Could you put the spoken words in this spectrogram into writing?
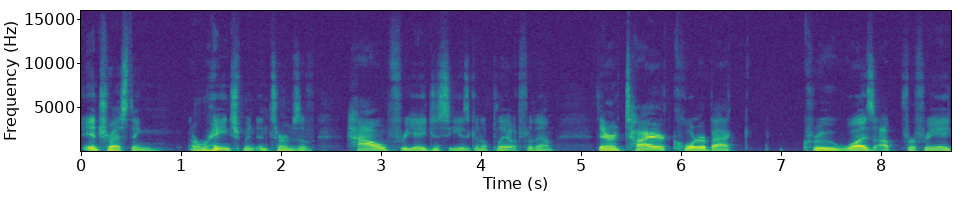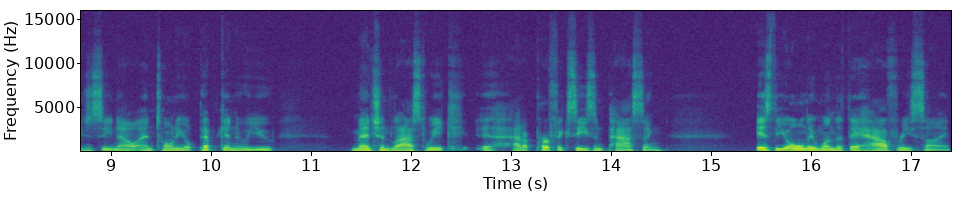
interesting arrangement in terms of how free agency is going to play out for them. Their entire quarterback crew was up for free agency. Now, Antonio Pipkin, who you mentioned last week, eh, had a perfect season passing, is the only one that they have re signed.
